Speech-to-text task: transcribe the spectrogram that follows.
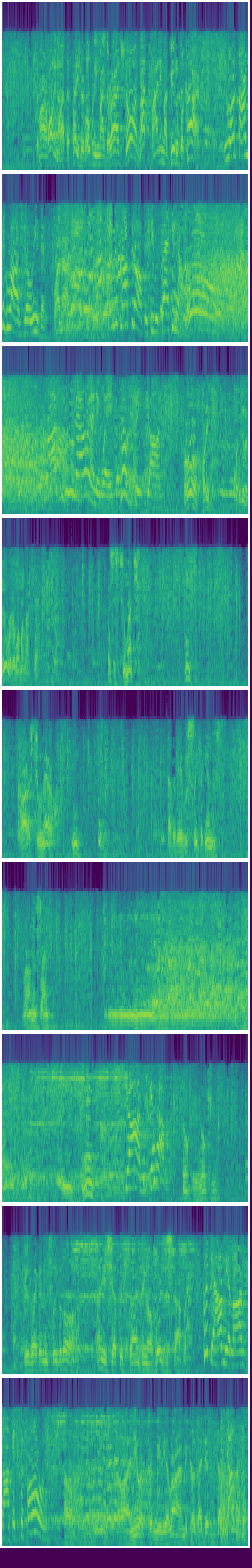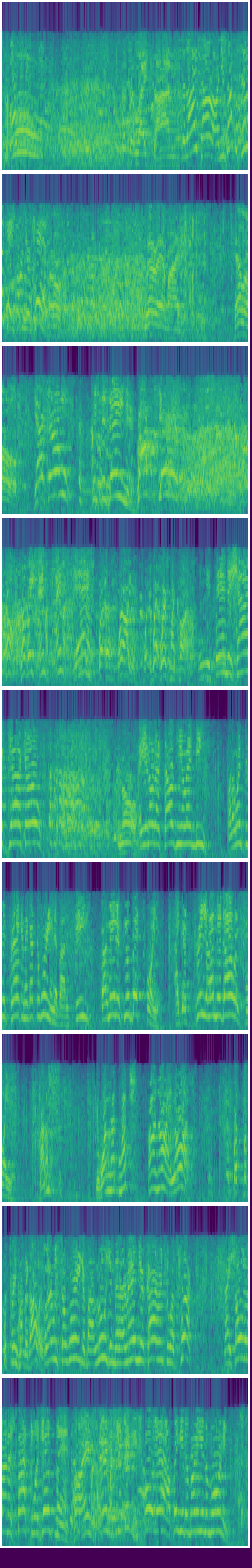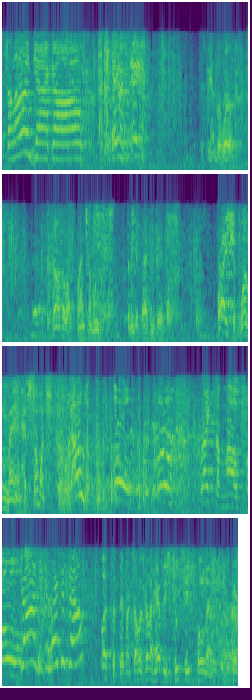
Tomorrow morning I'll have the pleasure of opening my garage door and not finding my beautiful car. You won't find the garage door either. Why not? Amos knocked it off as he was backing out. Oh! The garage is too narrow anyway. Go to sleep, John. Oh, what are you, what are you going to do with a woman like that? This is too much. Hmm. Car is too narrow. Hmm. Never be able to sleep again as long as I. John, get up. Okay, okay. Feels like I didn't sleep at all. How do you shut this darn thing off? Where's the stopper? Put down the alarm clock. It's the phone. Oh. Oh, I knew it couldn't be the alarm because I just. Oh! Put the lights on. The lights are on. You've got the pillowcase on your head. Oh. Where am I? Hello. Jacko! Mr. Dana! Bob No, no, wait, Amos, Amos. Yeah? Where, uh, where are you? Where, where- where's my car? Can you stand the shock, Jacko? No. Hey, you know that thousand you lent me? Well, I went to the track and I got to worrying about it, see? So I made a few bets for you. I got $300 for you. Honest? You won that much? Oh, no, I lost. But, but the $300. Well, I was so worried about losing that I ran your car into a truck. And I sold it on the spot to a junk man. Oh, Amos, Amos, you didn't. Oh, yeah, I'll bring you the money in the morning. So long, Jacko. Amos, Amos. It's the end of the world. Turn off the lights, Blanche. I'm weak. Let me get back in bed. Why should one man have so much trouble? Oh! Oh! Oh! Right in the mouth. Oh! John, did you hurt yourself? What's the difference? I was going to have these two teeth pulled anyway. Good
